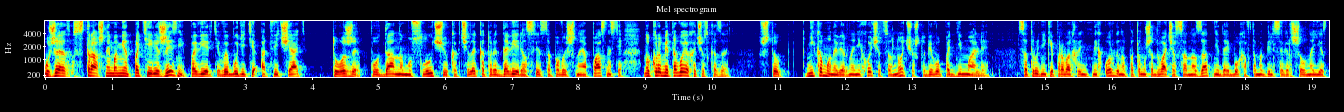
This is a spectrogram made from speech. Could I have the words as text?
уже страшный момент потери жизни, поверьте, вы будете отвечать тоже по данному случаю, как человек, который доверил средства повышенной опасности. Но кроме того, я хочу сказать, что никому, наверное, не хочется ночью, чтобы его поднимали сотрудники правоохранительных органов, потому что два часа назад, не дай бог, автомобиль совершил наезд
